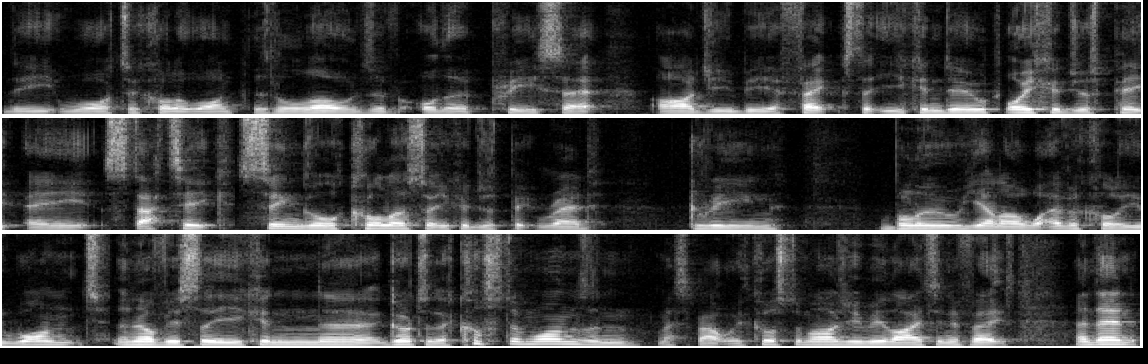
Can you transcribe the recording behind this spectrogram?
the watercolor one there's loads of other preset RGB effects that you can do, or you could just pick a static single color. So you could just pick red, green, blue, yellow, whatever colour you want. And obviously you can uh, go to the custom ones and mess about with custom RGB lighting effects. And then,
